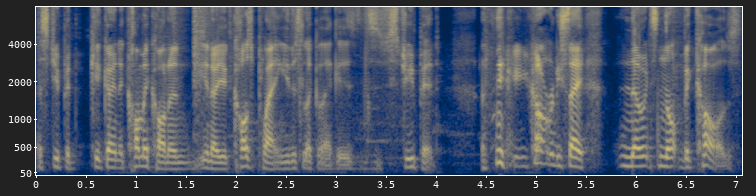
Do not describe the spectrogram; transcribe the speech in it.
a stupid kid going to Comic Con, and you know you're cosplaying. You just look like it's stupid." you can't really say, "No, it's not," because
